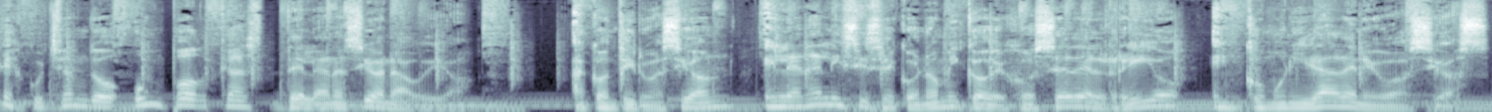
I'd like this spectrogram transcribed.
Escuchando un podcast de La Nación Audio. A continuación, el análisis económico de José del Río en Comunidad de Negocios.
